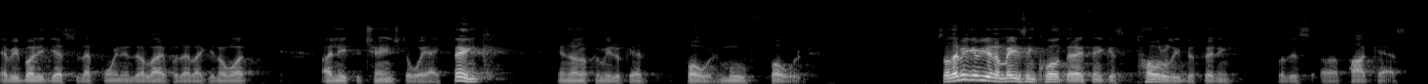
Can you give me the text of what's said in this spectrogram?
everybody gets to that point in their life where they're like, you know what? I need to change the way I think in order for me to get forward, move forward. So let me give you an amazing quote that I think is totally befitting for this uh, podcast.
